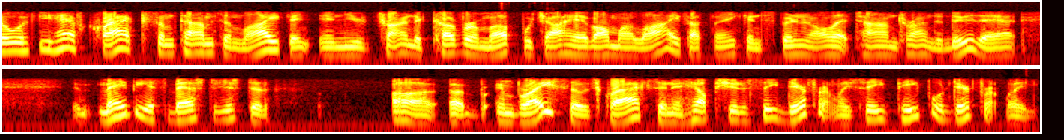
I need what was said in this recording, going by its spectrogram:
So if you have cracks sometimes in life and, and you're trying to cover them up, which I have all my life, I think, and spending all that time trying to do that, maybe it's best to just to uh, uh, embrace those cracks, and it helps you to see differently, see people differently,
